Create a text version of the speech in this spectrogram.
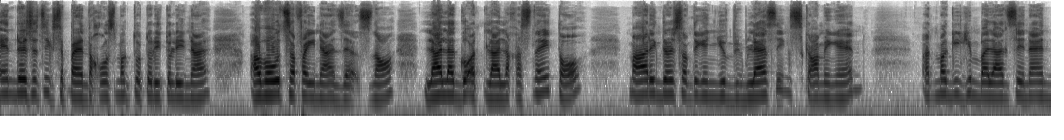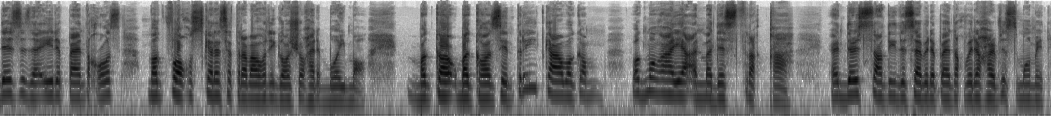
And there's a Six of Pentacles, magtutuloy-tuloy na about sa finances, no? Lalago at lalakas na ito. Maaring there's something in you blessings coming in at magiging balanse na. And this is the Eight of Pentacles. Mag-focus ka na sa trabaho, negosyo, hanap buhay mo. Magka, mag-concentrate ka. Wag, kang, wag mong hayaan ma-distract ka. And there's something the Seven of Pentacles with a harvest moment.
